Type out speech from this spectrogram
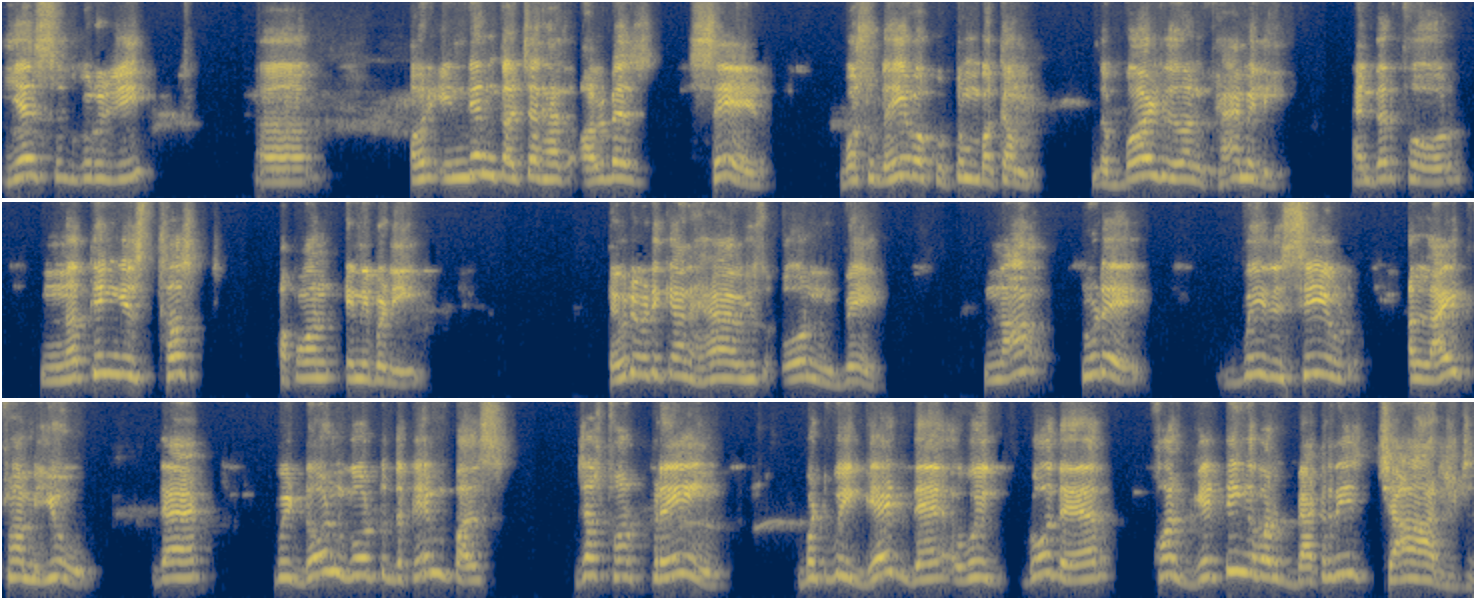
Yes, Guruji, uh, our Indian culture has always said, Vasudhaiva Kutumbakam, the world is one family, and therefore nothing is thrust upon anybody. Everybody can have his own way. Now, today, we received a light from you that we don't go to the temples just for praying, but we get there, we go there for getting our batteries charged.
